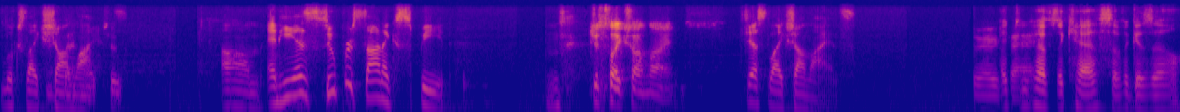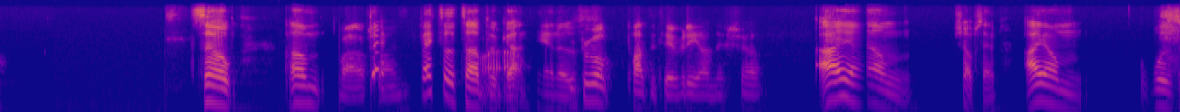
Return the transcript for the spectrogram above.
looks like Sean Lyons. Um, and he has supersonic speed, Just like Sean Lyons. just like Sean Lyons. Very I fast. do have the cast of a gazelle. So, um, Wow, Sean. back to the topic Wow. on We Hannah's. promote positivity on this show. I um, shut up, Sam. I um was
